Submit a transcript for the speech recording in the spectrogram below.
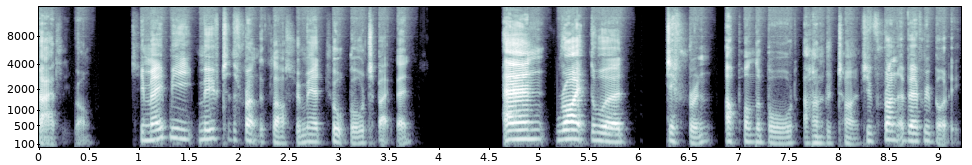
badly wrong. She made me move to the front of the classroom. We had chalkboards back then and write the word different up on the board a hundred times in front of everybody.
